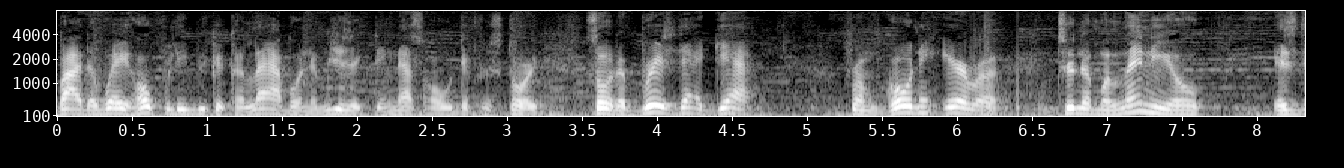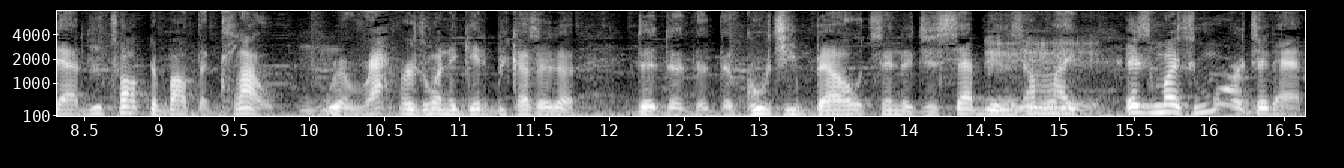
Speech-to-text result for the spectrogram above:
By the way, hopefully we could collab on the music thing. That's a whole different story. So to bridge that gap from golden era to the millennial is that you talked about the clout Mm-hmm. where rappers want to get it because of the the, the, the, the Gucci belts and the Giuseppe's. Yeah, I'm yeah, like, yeah. it's much more to that.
